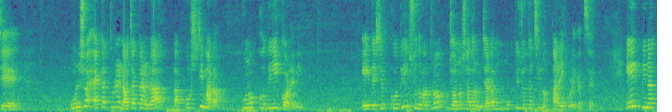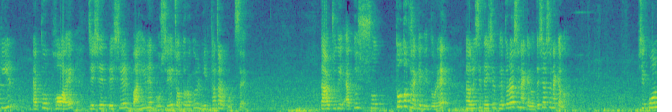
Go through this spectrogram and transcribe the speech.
যে উনিশশো একাত্তরের রাজাকাররা বা পশ্চিমারা কোনো ক্ষতিই করেনি। এই দেশের ক্ষতি শুধুমাত্র জনসাধারণ, যারা মুক্তিযোদ্ধা ছিল, তারাই করে গেছে। এই পিনাকির এত ভয় যে সে দেশের বাহিরে বসে যত রকমের মিথ্যাচার করছে, তার যদি এত সত্যতা থাকে ভেতরে, তাহলে সে দেশের ভেতরে আসে না কেন? দেশে আসে না কেন? সে কোন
